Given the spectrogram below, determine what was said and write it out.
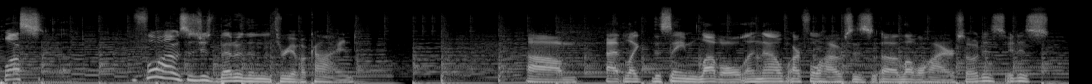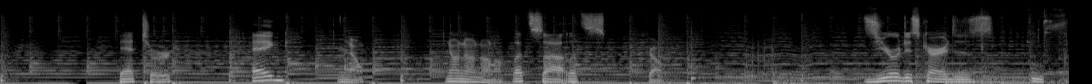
Plus, Full House is just better than the three of a kind. Um, at like the same level, and now our Full House is uh, level higher, so it is it is better. Egg? No. No, no, no, no. Let's uh let's go. Zero discards is oof.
